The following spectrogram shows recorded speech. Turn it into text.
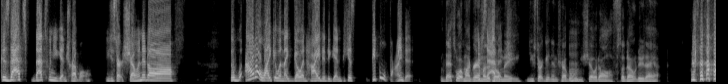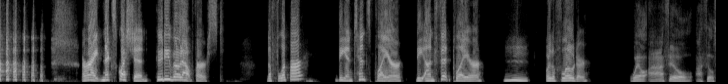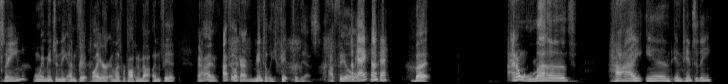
Cuz that's that's when you get in trouble. You start showing it off. The I don't like it when they go and hide it again because people will find it. That's what my grandmother told me. You start getting in trouble when Mm. you show it off. So don't do that. All right, next question. Who do you vote out first? The flipper, the intense player, the unfit player, or the floater? Well, I feel I feel seen when we mention the unfit player, unless we're talking about unfit. I have, I feel like I'm mentally fit for this. I feel Okay, okay. but I don't love high end intensity.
